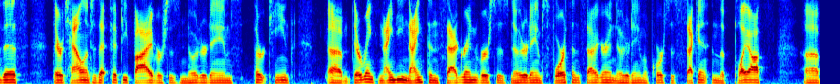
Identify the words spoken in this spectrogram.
this. Their talent is at 55 versus Notre Dame's 13th. Um, they're ranked 99th in Sagarin versus Notre Dame's fourth in Sagarin. Notre Dame, of course, is second in the playoff uh,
